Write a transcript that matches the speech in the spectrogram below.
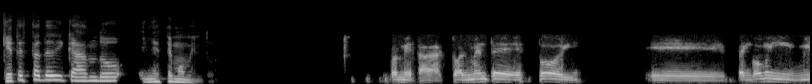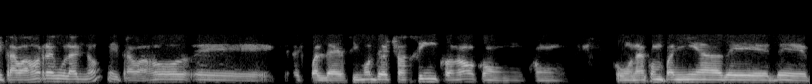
qué te estás dedicando en este momento. Pues mira, actualmente estoy, eh, tengo mi, mi, trabajo regular, ¿no? Mi trabajo, eh, el cual le decimos de 8 a 5, ¿no? Con, con, con una compañía de, de,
